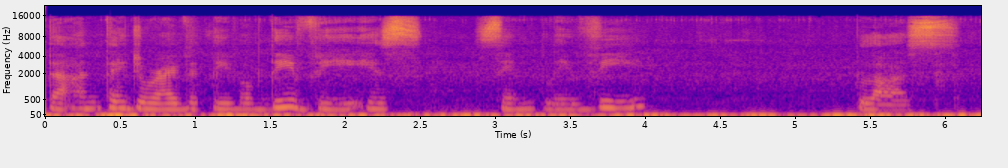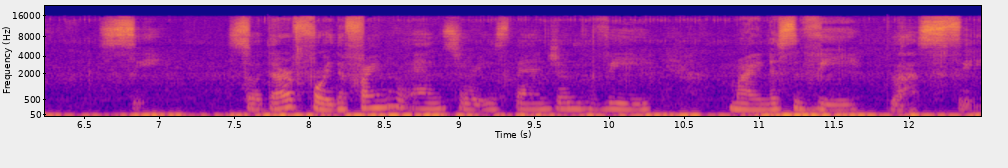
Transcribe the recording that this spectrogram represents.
the antiderivative of dv is simply v plus c. So therefore the final answer is tangent v minus v plus c.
